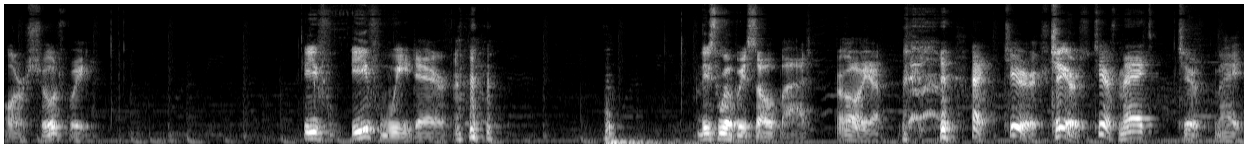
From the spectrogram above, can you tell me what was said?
Or should we? If if we dare, this will be so bad. oh yeah. hey, cheers. Cheers. Cheers, mate. Cheers, mate.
